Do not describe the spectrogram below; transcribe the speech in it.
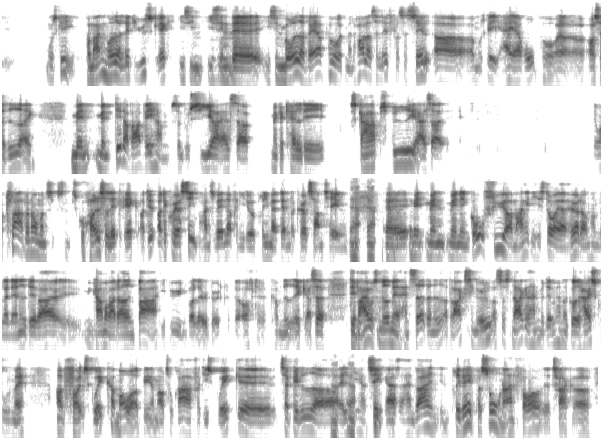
måske på mange måder lidt jysk ikke? I, sin, i, sin, øh, i sin måde at være på, at man holder sig lidt for sig selv, og, og måske ja, jeg ro på, og, og, og så videre. Ikke? Men, men det der var ved ham, som du siger, altså man kan kalde det skarp, spydig, altså det var klart, hvornår man skulle holde sig lidt væk, og det, og det kunne jeg se på hans venner, fordi det var primært dem, der kørte samtalen. Ja, ja. Øh, men, men, men en god fyr, og mange af de historier, jeg har hørt om ham blandt andet, det var, øh, min kammerat ejede en bar i byen, hvor Larry Bird ofte kom ned. Ikke? Altså, det var jo sådan noget med, at han sad dernede og drak sin øl, og så snakkede han med dem, han havde gået i high school med, og folk skulle ikke komme over og bede om autografer, de skulle ikke øh, tage billeder og ja, alle ja. de her ting. Altså, han var en, en privat person, og han foretrak og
